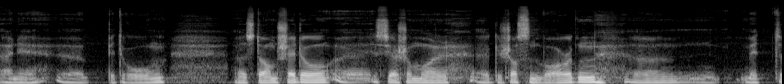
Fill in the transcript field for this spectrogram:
eine äh, Bedrohung. Storm Shadow ist ja schon mal geschossen worden mit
